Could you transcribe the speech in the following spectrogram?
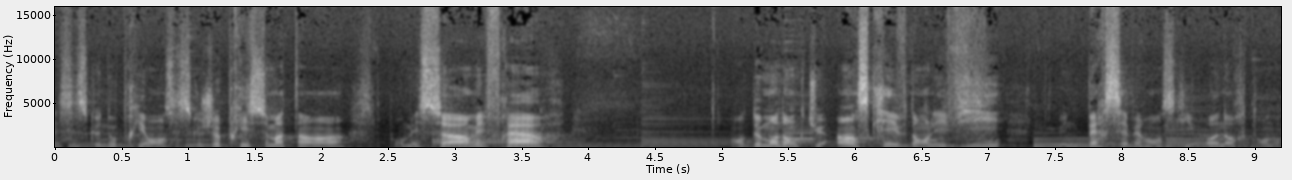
Et c'est ce que nous prions, c'est ce que je prie ce matin pour mes sœurs, mes frères, en demandant que tu inscrives dans les vies une persévérance qui honore ton nom.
